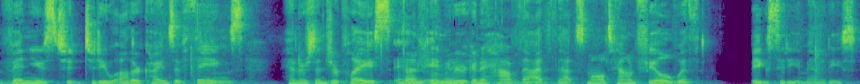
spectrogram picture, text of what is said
venues to, to do other kinds of things, Henderson's your place. And and we're gonna have that that small town feel with big city amenities.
